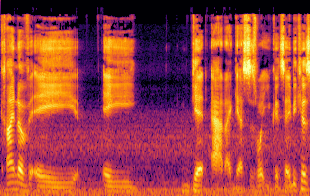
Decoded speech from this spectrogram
kind of a a get at, I guess is what you could say, because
